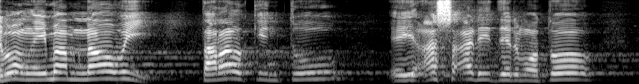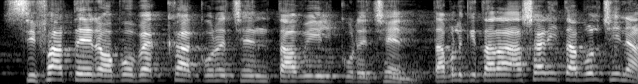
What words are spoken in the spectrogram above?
এবং ইমাম নওয়ি তারাও কিন্তু এই আশারিদের মতো সিফাতের অপব্যাখ্যা করেছেন, তাবিল করেছেন। তা বলে কি তারা আশারি তা বলছি না।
